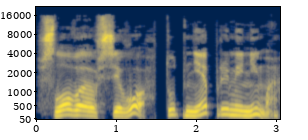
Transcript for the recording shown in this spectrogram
Слово «всего» тут неприменимо.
